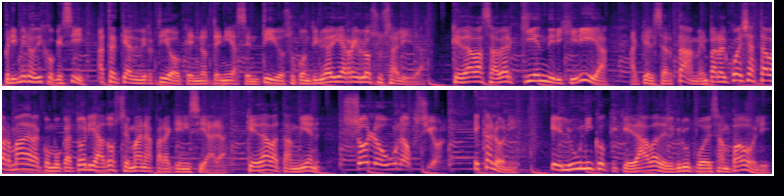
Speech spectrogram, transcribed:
primero dijo que sí, hasta que advirtió que no tenía sentido su continuidad y arregló su salida. Quedaba saber quién dirigiría aquel certamen, para el cual ya estaba armada la convocatoria a dos semanas para que iniciara. Quedaba también solo una opción, Scaloni, el único que quedaba del grupo de San Paoli,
